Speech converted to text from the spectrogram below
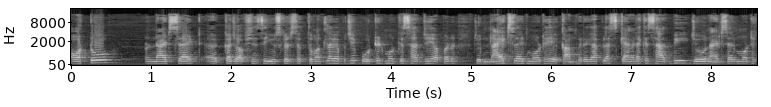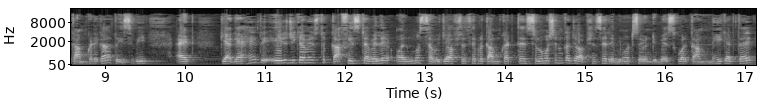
ऑटो नाइट स्लाइड का जो ऑप्शन से यूज़ कर सकते हो। मतलब यहाँ पर पोर्ट्रेट मोड के साथ जो यहाँ पर जो नाइट स्लाइड मोड है काम करेगा। प्लस कैमरा के साथ भी जो नाइट स्लाइड मोड है, काम करेगा। तो इसे भी ऐड किया गया है। तो ये जो जी कैमरा तो काफ़ी स्टेबल है। ऑलमोस्ट सभी जो ऑप्शन यहाँ पर काम करता है। स्लो मोशन का जो ऑप्शन है रेबिनोट सेवन डिवाइस पर काम नहीं करता है।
